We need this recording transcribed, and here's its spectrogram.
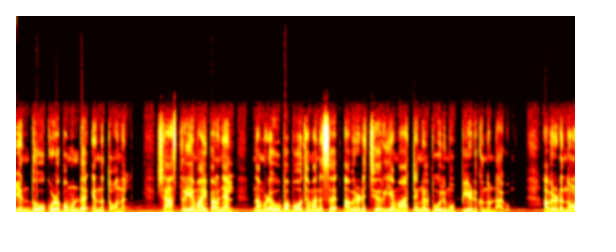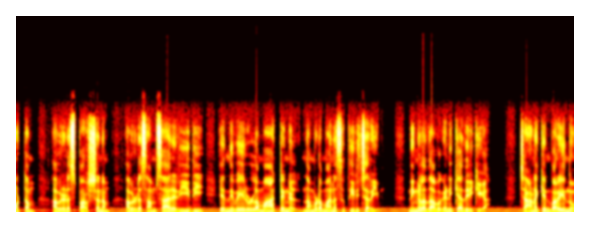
എന്തോ കുഴപ്പമുണ്ട് എന്ന തോന്നൽ. ശാസ്ത്രീയമായി പറഞ്ഞാൽ നമ്മുടെ ഉപബോധ മനസ്സ് അവരുടെ ചെറിയ മാറ്റങ്ങൾ പോലും ഒപ്പിയെടുക്കുന്നുണ്ടാകും. അവരുടെ നോട്ടം അവരുടെ സ്പർശനം അവരുടെ സംസാര രീതി എന്നിവയിലുള്ള മാറ്റങ്ങൾ നമ്മുടെ മനസ്സ് തിരിച്ചറിയും. നിങ്ങളത് അവഗണിക്കാതിരിക്കുക. ചാണക്യൻ പറയുന്നു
